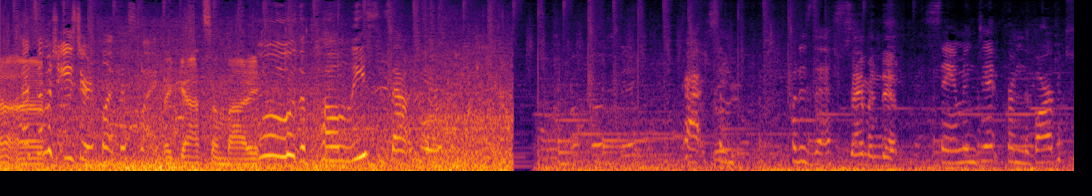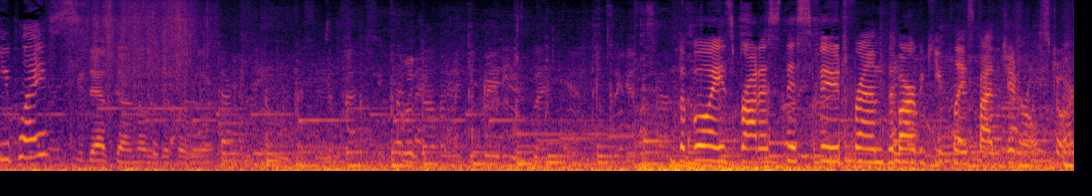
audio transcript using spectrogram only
that's so Uh, much easier to flip this way. they got somebody. Ooh, the police is out here. Got some. What is this? Salmon dip. salmon dip from the barbecue place. Your dad's got another dip over there. The boys brought us this food from the barbecue place by the general store.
